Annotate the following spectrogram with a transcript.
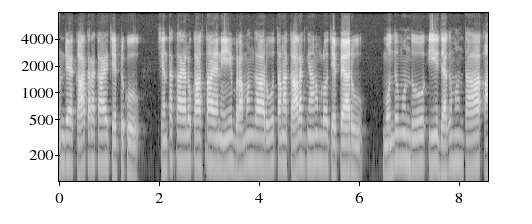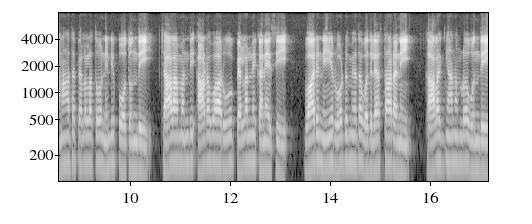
ఉండే కాకరకాయ చెట్టుకు చింతకాయలు కాస్తాయని బ్రహ్మంగారు తన కాలజ్ఞానంలో చెప్పారు. ముందు ముందు ఈ జగమంతా అనాథ పిల్లలతో నిండిపోతుంది. చాలామంది ఆడవారు పిల్లల్ని కనేసి వారిని రోడ్డు మీద వదిలేస్తారని కాలజ్ఞానంలో ఉంది.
